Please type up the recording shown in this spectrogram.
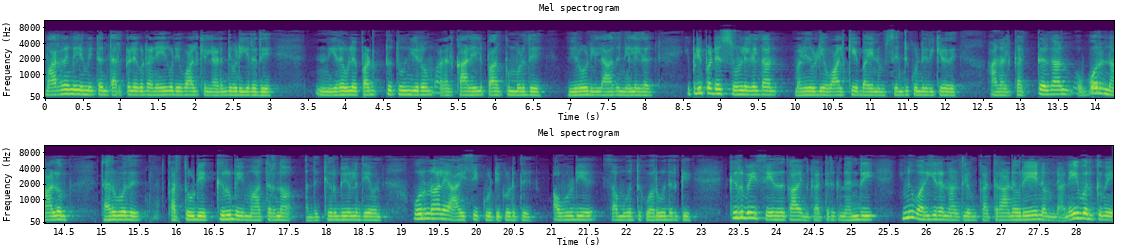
மரணங்கள் நிமித்தம் தற்கொலை கூட அநேகருடைய வாழ்க்கையில் நடந்து விடுகிறது. இரவுல படுத்து தூங்கிறோம். ஆனால் காலையில் பார்க்கும் பொழுது உயிரோடு இல்லாத நிலைகள். இப்படிப்பட்ட சூழ்நிலைகள் தான் மனிதனுடைய வாழ்க்கை பயணம் சென்று கொண்டிருக்கிறது. ஆனால் கர்த்தர் தான் ஒவ்வொரு நாளும் தருவது கர்த்தருடைய கிருபை மாத்திரம்தான். அந்த கிருபையுள்ள தேவன் ஒரு நாளை ஆயுசை கூட்டி கொடுத்து அவருடைய சமூகத்துக்கு வருவதற்கு கிருபை செய்ததுக்காக என் கர்த்தருக்கு நன்றி. இன்னும் வருகிற நாட்களிலும் கர்த்தரானவரே நம் அனைவருக்குமே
